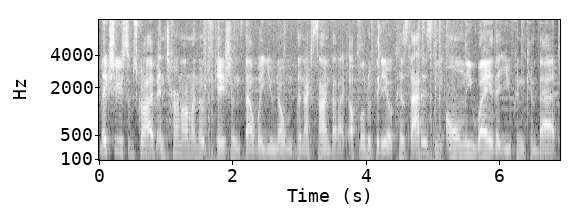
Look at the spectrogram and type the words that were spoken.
make sure you subscribe and turn on my notifications. That way you know the next time that I upload a video because that is the only way that you can combat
